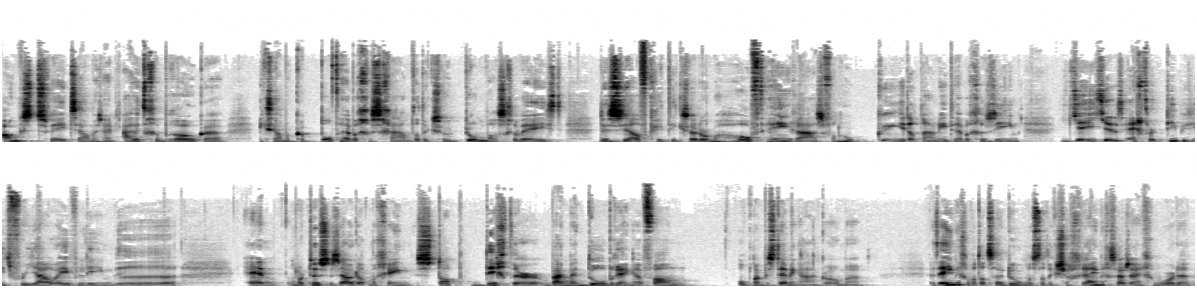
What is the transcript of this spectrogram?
angstzweet zou me zijn uitgebroken. Ik zou me kapot hebben geschaamd dat ik zo dom was geweest. De zelfkritiek zou door mijn hoofd heen razen van hoe kun je dat nou niet hebben gezien? Jeetje, dat is echt weer typisch iets voor jou, Evelien. En ondertussen zou dat me geen stap dichter bij mijn doel brengen van op mijn bestemming aankomen. Het enige wat dat zou doen was dat ik chagrijnig zou zijn geworden.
